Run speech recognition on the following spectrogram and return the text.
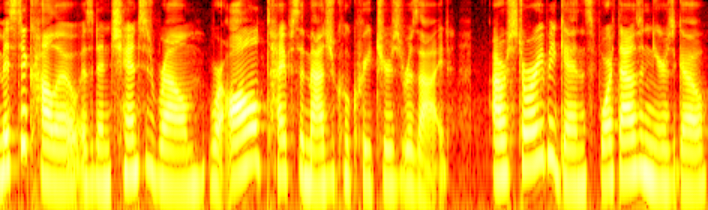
Mystic Hollow is an enchanted realm where all types of magical creatures reside. Our story begins 4,000 years ago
